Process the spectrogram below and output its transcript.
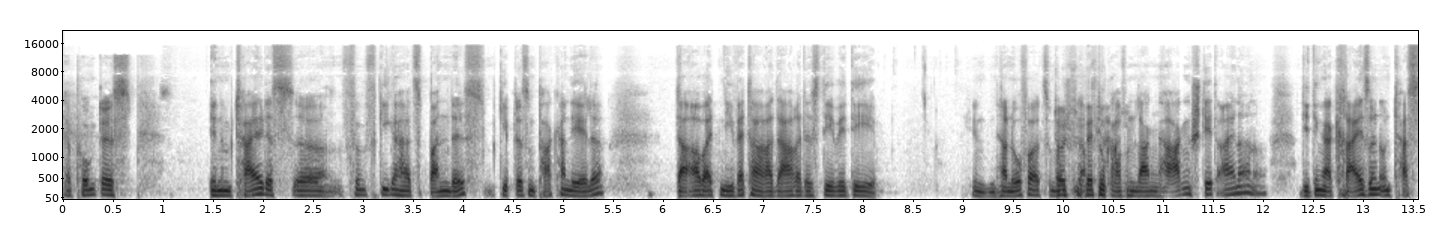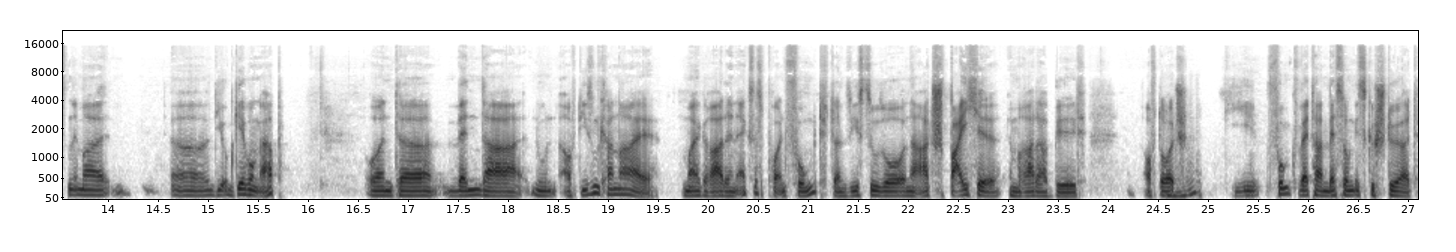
Der Punkt ist, in einem Teil des äh, 5 Gigahertz Bandes gibt es ein paar Kanäle, da arbeiten die Wetterradare des DVD. In Hannover zum Beispiel am Flughafen Langenhagen steht einer. Ne? Die Dinger kreiseln und tasten immer äh, die Umgebung ab. Und äh, wenn da nun auf diesem Kanal mal gerade ein Access Point funkt, dann siehst du so eine Art Speiche im Radarbild. Auf Deutsch, mhm. die Funkwettermessung ist gestört.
